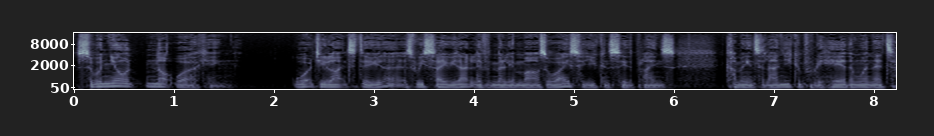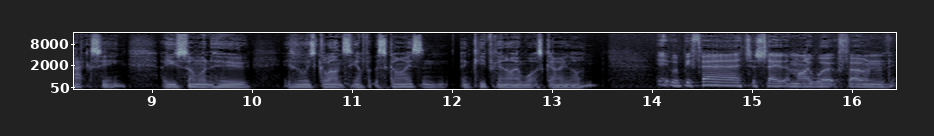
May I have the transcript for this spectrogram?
So when you're not working, what do you like to do? You know, as we say, you don't live a million miles away, so you can see the planes coming into land. You can probably hear them when they're taxiing. Are you someone who is always glancing up at the skies and, and keeping an eye on what's going on? It would be fair to say that my work phone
